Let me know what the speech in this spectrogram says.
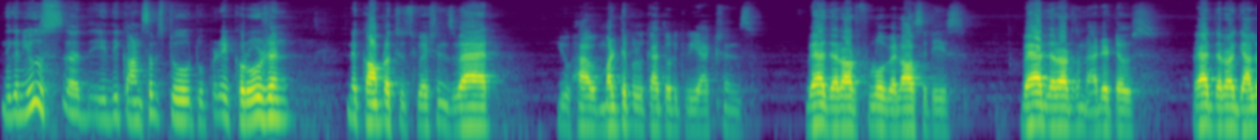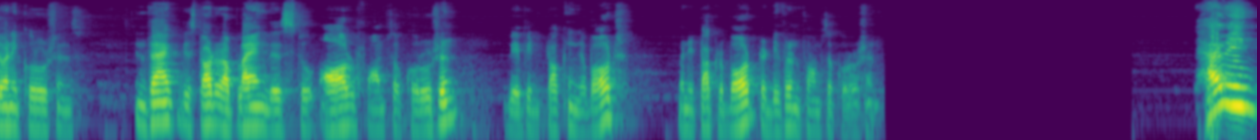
you can use uh, the, the concepts to, to predict corrosion in a complex situations where you have multiple cathodic reactions, where there are flow velocities, where there are some additives, where there are galvanic corrosions. In fact, we started applying this to all forms of corrosion we have been talking about when you talk about the different forms of corrosion. Having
